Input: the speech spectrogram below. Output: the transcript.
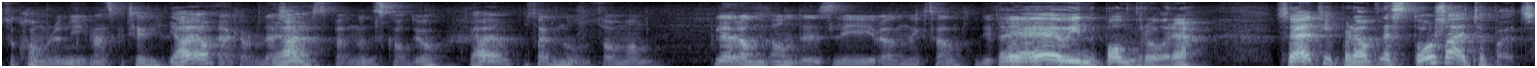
Så kommer det nye mennesker til. Ja, ja. Det er klart, det er kjempespennende. Det skal det jo. Ja, ja. Og så er det noen som man lever an- annerledes liv enn. ikke sant? De får, Jeg er jo inne på andre året. Så jeg tipper det at neste år så er jeg tuppa ut.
